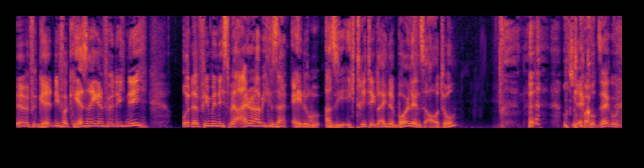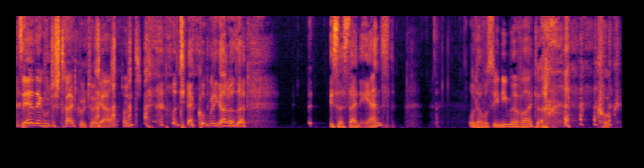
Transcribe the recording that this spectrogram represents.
gelten die Verkehrsregeln für dich nicht? Und dann fiel mir nichts mehr ein und habe ich gesagt, ey du, Assi, ich trete gleich eine Beule ins Auto. und Super, guckt, sehr gut. Sehr, sehr gute Streitkultur, ja. Und? und der guckt mich an und sagt, ist das dein Ernst? Und da wusste ich nie mehr weiter. Guck.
